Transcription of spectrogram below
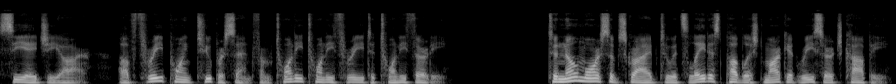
CAGR, of 3.2% from 2023 to 2030. To know more subscribe to its latest published market research copy.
